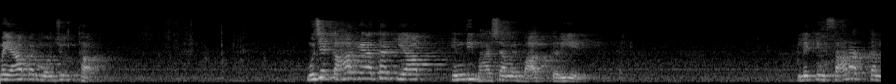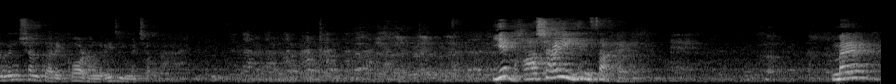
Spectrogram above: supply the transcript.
मैं यहाँ पर मौजूद था। मुझे कहा गया था कि आप हिंदी भाषा में बात करिए। लेकिन सारा कन्वेंशन का रिकॉर्ड अंग्रेज़ी में चल रहा है। यह भाषाई हिंसा है। मैं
